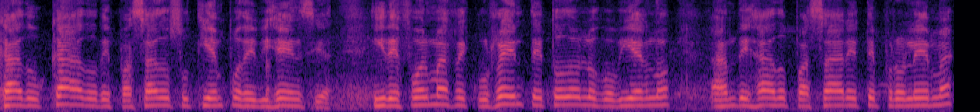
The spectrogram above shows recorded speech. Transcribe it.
caducado, de pasado su tiempo de vigencia. Y de forma recurrente todos los gobiernos han dejado pasar este problema.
